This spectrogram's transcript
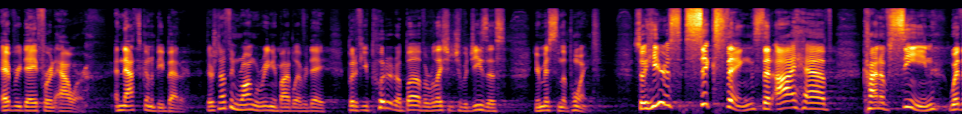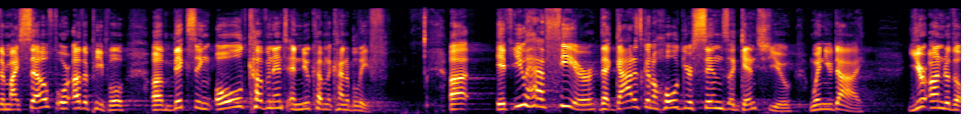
every day for an hour. And that's going to be better. There's nothing wrong with reading your Bible every day, but if you put it above a relationship with Jesus, you're missing the point. So here's six things that I have kind of seen, whether myself or other people, of mixing old covenant and new covenant kind of belief. Uh, if you have fear that God is going to hold your sins against you when you die, you're under the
